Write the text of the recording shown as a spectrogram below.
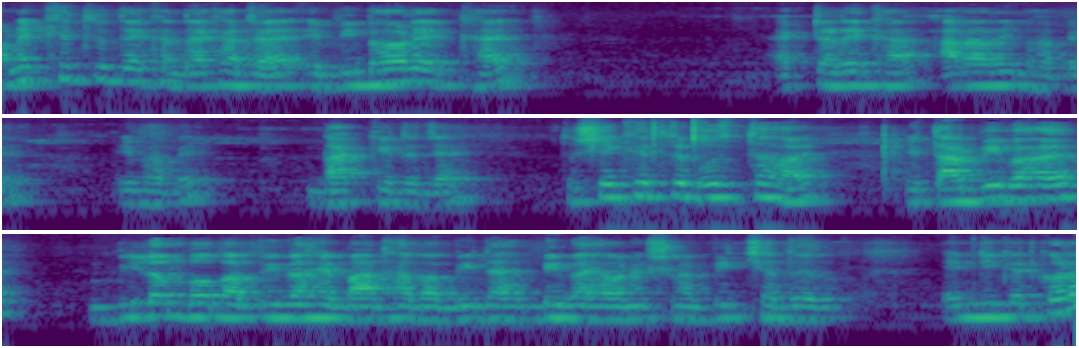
অনেক ক্ষেত্রে দেখা দেখা যায়, এই বিবাহ রেখায় একটা রেখা আড়াআড়ি ভাবে, এভাবে দাগ কেটে যায়। তো সেক্ষেত্রে বুঝতে হয় যে তার বিবাহে বিলম্ব বা বিবাহে বাধা বা বিবাহে অনেক সময় বিচ্ছেদ ইন্ডিকেট করে।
